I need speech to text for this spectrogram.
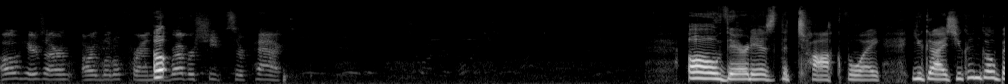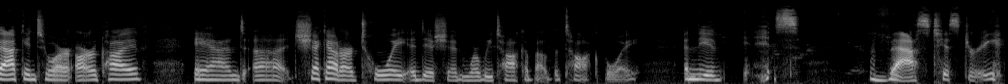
Oh, here's our, our little friend. Oh. The rubber sheets are packed. Oh, there it is, the Talk Boy. You guys, you can go back into our archive and uh, check out our toy edition where we talk about the Talk Boy and the its vast history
